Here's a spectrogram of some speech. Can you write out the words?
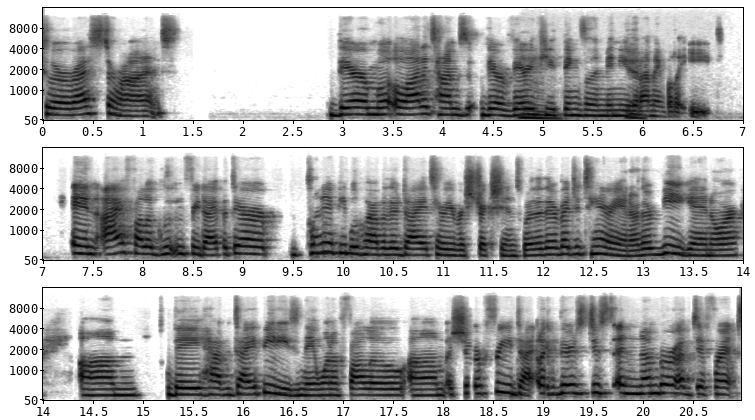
to a restaurant, there are mo- a lot of times there are very mm. few things on the menu yeah. that I'm able to eat. And I follow gluten free diet, but there are plenty of people who have other dietary restrictions, whether they're vegetarian or they're vegan or um, they have diabetes and they want to follow um, a sugar free diet. Like there's just a number of different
